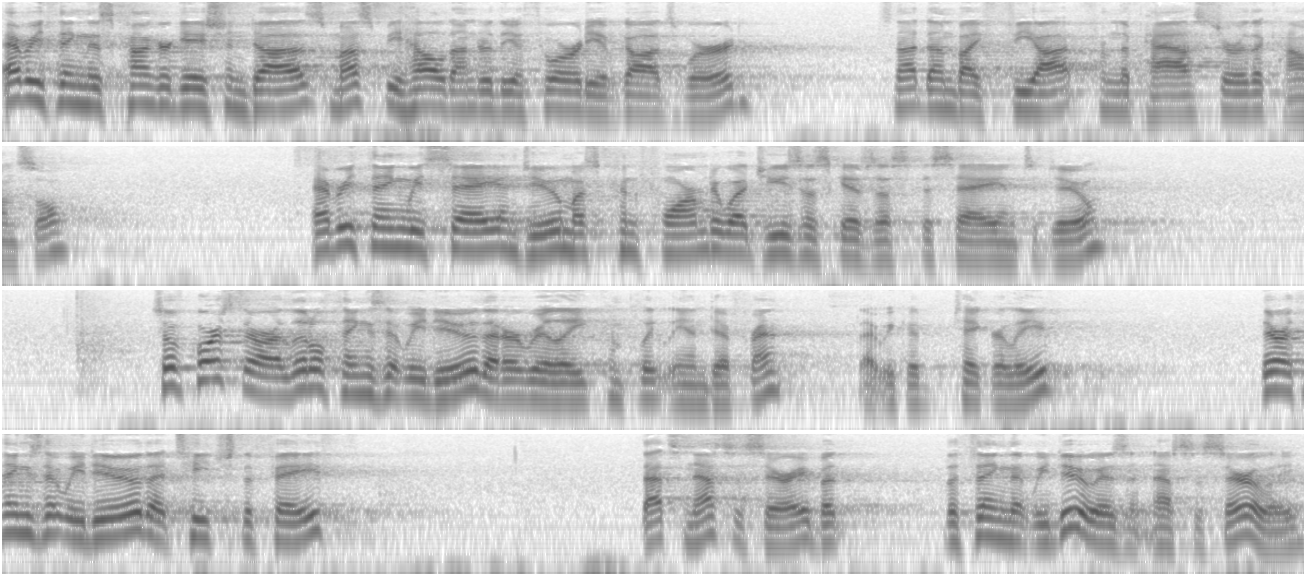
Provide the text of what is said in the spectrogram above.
Everything this congregation does must be held under the authority of God's word. It's not done by fiat from the pastor or the council. Everything we say and do must conform to what Jesus gives us to say and to do. So, of course, there are little things that we do that are really completely indifferent, that we could take or leave. There are things that we do that teach the faith. That's necessary, but the thing that we do isn't necessarily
